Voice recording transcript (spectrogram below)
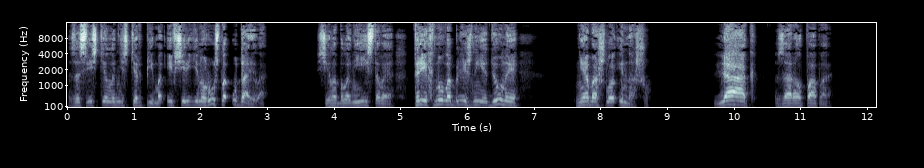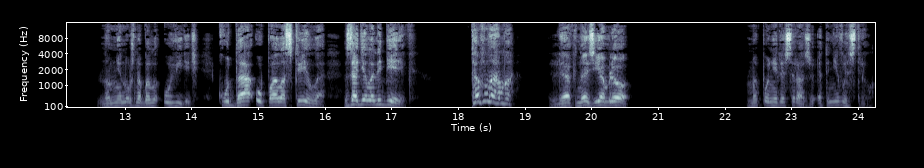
Засвистело нестерпимо и в середину русла ударило. Сила была неистовая, тряхнула ближние дюны, не обошло и нашу. "Ляг!" заорал папа. Но мне нужно было увидеть, куда упала сквилла, задела ли берег. "Там мама!" "Ляг на землю!" Мы поняли сразу, это не выстрел.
